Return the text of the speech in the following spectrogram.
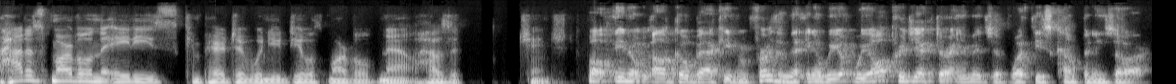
How does Marvel in the '80s compare to when you deal with Marvel now? How's it changed? Well, you know, I'll go back even further than that. You know, we, we all project our image of what these companies are.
